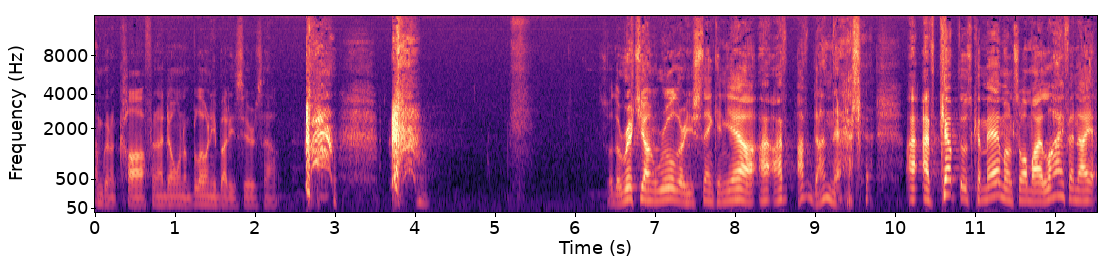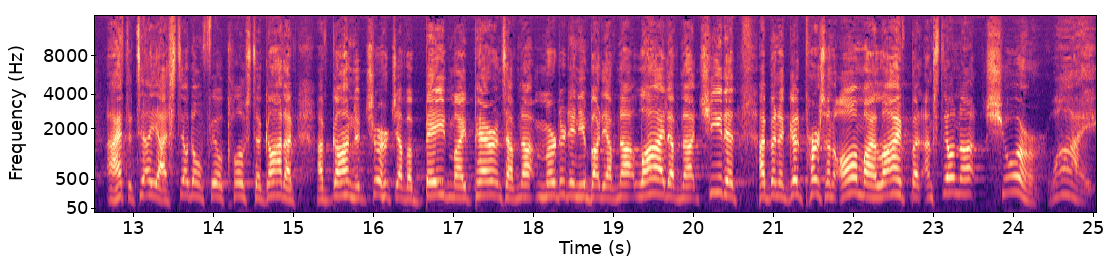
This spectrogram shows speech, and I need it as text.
I'm going to cough, and I don't want to blow anybody's ears out. so the rich young ruler, he's thinking, Yeah, I, have I've done that. I, have kept those commandments all my life, and I, I have to tell you, I still don't feel close to God. I've, I've gone to church, I've obeyed my parents, I've not murdered anybody, I've not lied, I've not cheated. I've been a good person all my life, but I'm still not sure why.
